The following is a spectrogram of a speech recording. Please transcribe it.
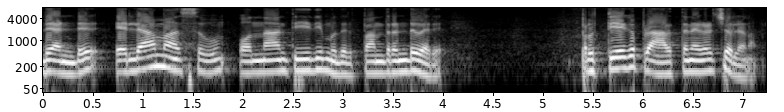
രണ്ട് എല്ലാ മാസവും ഒന്നാം തീയതി മുതൽ പന്ത്രണ്ട് വരെ പ്രത്യേക പ്രാർത്ഥനകൾ ചൊല്ലണം.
